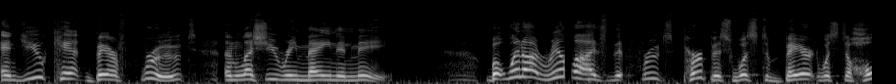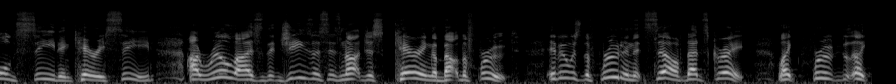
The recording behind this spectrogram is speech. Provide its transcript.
and you can't bear fruit unless you remain in me." But when I realized that fruit's purpose was to bear was to hold seed and carry seed, I realized that Jesus is not just caring about the fruit. If it was the fruit in itself, that's great. Like fruit, like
